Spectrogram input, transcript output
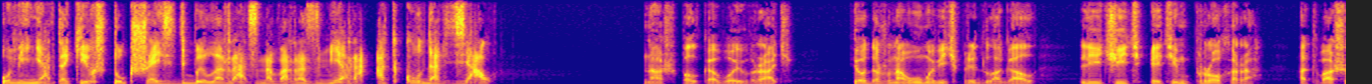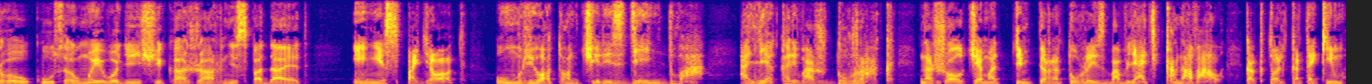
У меня таких штук шесть было разного размера. Откуда взял?» Наш полковой врач Федор Наумович предлагал лечить этим Прохора. От вашего укуса у моего денщика жар не спадает. И не спадет. Умрет он через день-два а лекарь ваш дурак. Нашел, чем от температуры избавлять коновал, как только таким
